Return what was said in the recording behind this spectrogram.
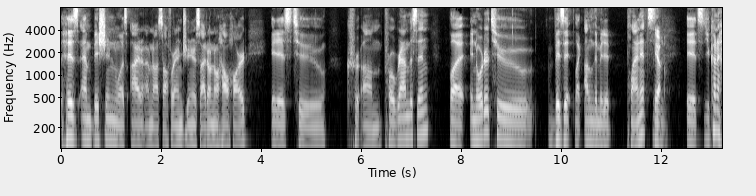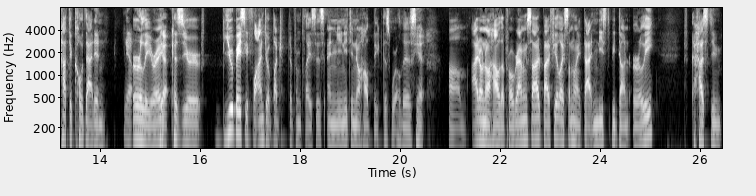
his ambition was I I'm not a software engineer, so I don't know how hard it is to cr- um, program this in. But in order to visit like unlimited planets, Yeah. it's you kind of have to code that in Yeah. early, right? Yeah. Because you're you basically flying to a bunch of different places, and you need to know how big this world is. Yeah. Um, I don't know how the programming side, but I feel like something like that needs to be done early. It has to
